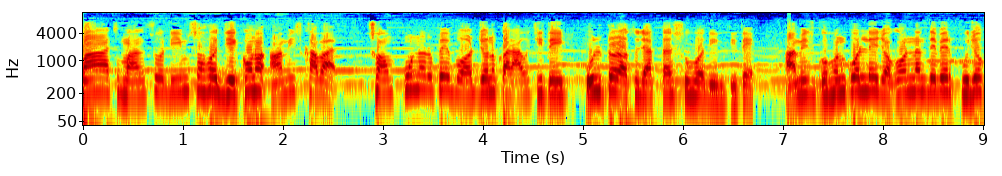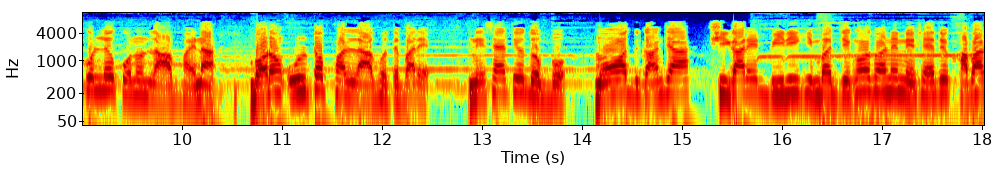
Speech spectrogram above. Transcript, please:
মাছ, মাংস, ডিম সহ যে কোনো আমিষ খাবার সম্পূর্ণরূপে বর্জন করা উচিত এই উল্টো রথযাত্রার শুভ দিনটিতে। আমিষ গ্রহণ করলে জগন্নাথ দেবের পুজো করলেও কোনো লাভ হয় না, বরং উল্টো ফল লাভ হতে পারে। নেশা জাতীয় দ্রব্য, মদ, গাঁজা, সিগারেট, বিড়ি কিংবা যে কোনো ধরনের নেশা জাতীয় খাবার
